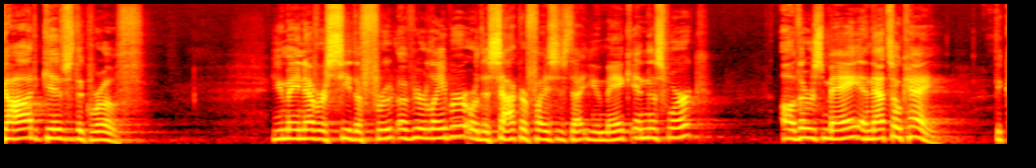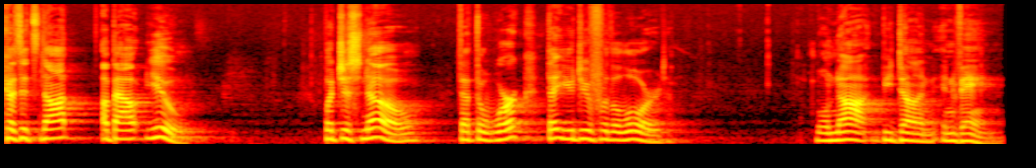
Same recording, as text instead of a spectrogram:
God gives the growth. You may never see the fruit of your labor or the sacrifices that you make in this work. Others may, and that's okay because it's not about you. But just know that the work that you do for the Lord will not be done in vain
